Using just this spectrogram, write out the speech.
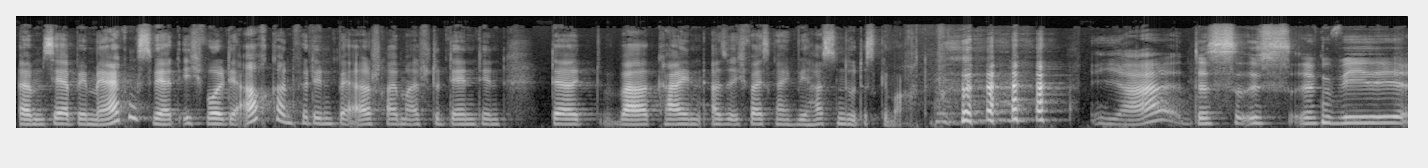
ähm, sehr bemerkenswert. Ich wollte auch gern für den BR schreiben als Studentin. Da war kein, also ich weiß gar nicht, wie hast du das gemacht? Ja, das ist irgendwie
